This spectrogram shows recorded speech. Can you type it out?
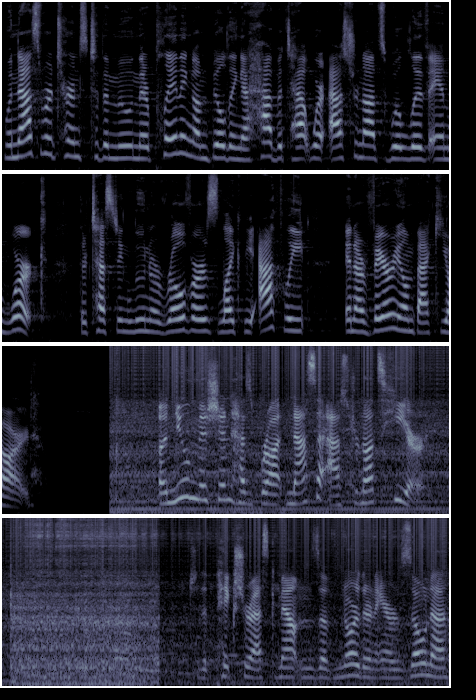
When NASA returns to the moon, they're planning on building a habitat where astronauts will live and work. They're testing lunar rovers like the athlete in our very own backyard. A new mission has brought NASA astronauts here to the picturesque mountains of northern Arizona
